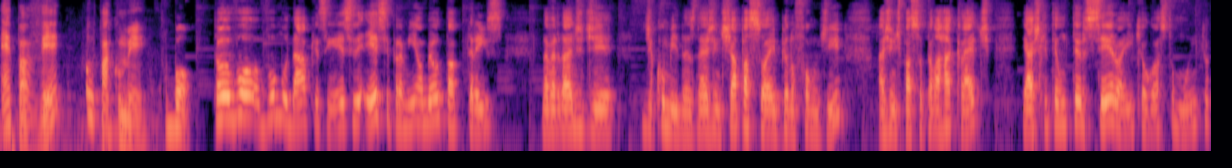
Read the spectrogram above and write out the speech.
É pra ver ou pra comer? Bom, então eu vou, vou mudar, porque assim, esse, esse para mim é o meu top 3, na verdade, de, de comidas, né? A gente já passou aí pelo fondue, a gente passou pela raclette, e acho que tem um terceiro aí que eu gosto muito,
